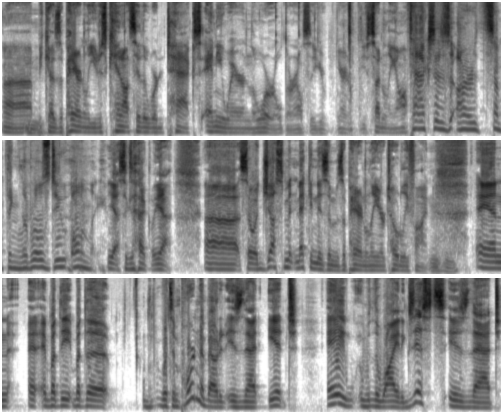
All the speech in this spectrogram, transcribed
uh, mm. because apparently you just cannot say the word tax anywhere in the world, or else you're, you're, you're suddenly off. Taxes are something liberals do only. yes, exactly. Yeah. Uh, so adjustment mechanisms apparently are totally fine. Mm-hmm. And, and but the but the what's important about it is that it a the why it exists is that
